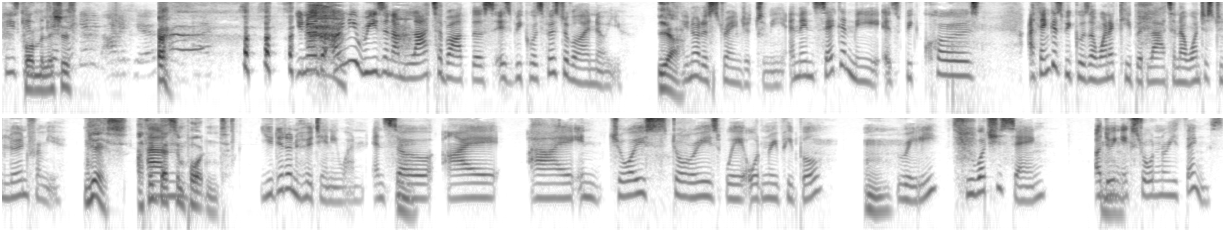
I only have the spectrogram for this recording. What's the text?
Please For get- malicious. you know, the only reason I'm light about this is because, first of all, I know you. Yeah. You're not a stranger to me. And then, secondly, it's because I think it's because I want to keep it light and I want us to learn from you. yes, I think that's Um, important. You didn't hurt anyone. And so mm. I I enjoy stories where ordinary people mm. really, through what you're saying, are doing mm. extraordinary things.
